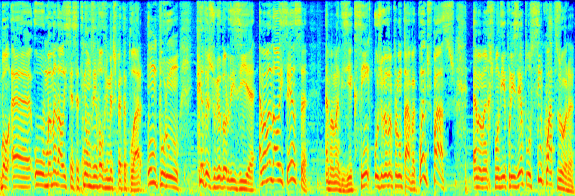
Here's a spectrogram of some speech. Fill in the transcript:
Bom, ah, o Mamã dá licença tinha um desenvolvimento espetacular. Um por um, cada jogador dizia: A mamã dá licença. A mamã dizia que sim. O jogador perguntava quantos passos. A mamã respondia, por exemplo, cinco à tesoura.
